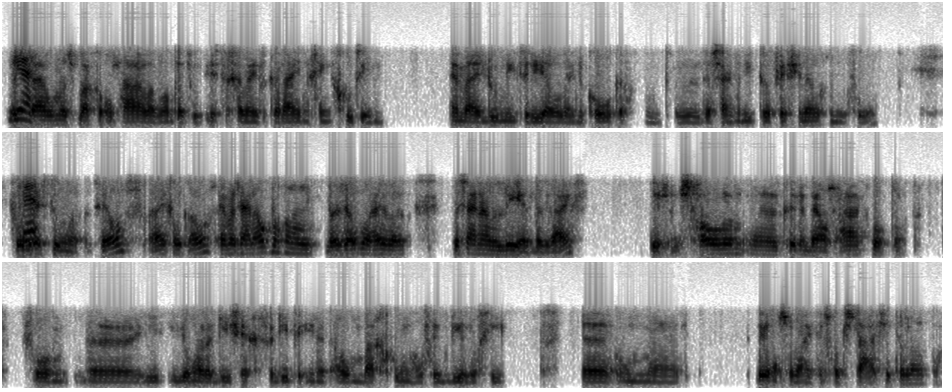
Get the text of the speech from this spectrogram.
yeah. vuilnisbakken ophalen, want dat is de gemeentelijke reiniging goed in. En wij doen niet de riolen en de kolken, want daar zijn we niet professioneel genoeg voor. Voor de rest doen we het zelf, eigenlijk alles. En we zijn ook nog een, dat is ook wel heel we zijn een leerbedrijf. Dus scholen kunnen bij ons aankloppen voor uh, jongeren die zich verdiepen in het openbaar groen of in biologie. Uh, om uh, bij onze wijk een soort stage te lopen.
